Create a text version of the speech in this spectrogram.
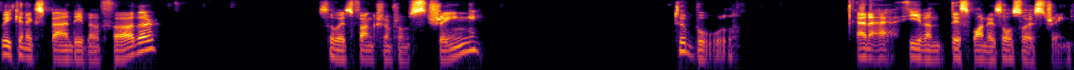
we can expand even further. So it's function from string to bool. And uh, even this one is also a string.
